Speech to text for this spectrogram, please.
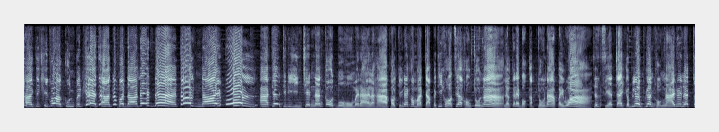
ทางจะคิดว่าคุณเป็นแค่ทหารธรรมดาแน่ๆท่านนายพลอาเธอร์ที่ได้ยินเช่นนั้นก็อดโมโหไม่ได้ละครับ เขาจึงได้เข้ามาจับไปที่คอเสื้อของโจนาแล้วก็ได้บอกกับโจนาไปว่าฉันเสียใจกับเรื่องเพื่อนของนายด้วยนะโจ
